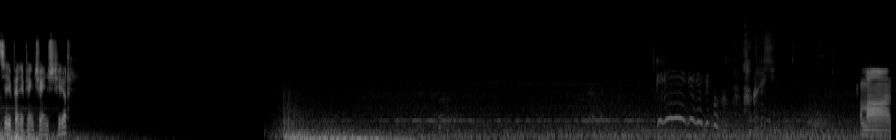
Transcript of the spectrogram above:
Let's see if anything changed here. Come on.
